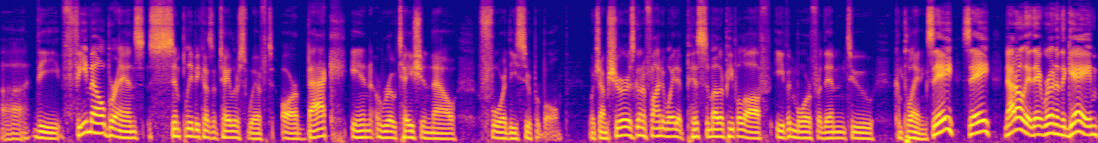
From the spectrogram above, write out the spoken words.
Uh, the female brands, simply because of Taylor Swift, are back in rotation now for the Super Bowl which I'm sure is going to find a way to piss some other people off even more for them to complaining. See, see, not only are they running the game,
